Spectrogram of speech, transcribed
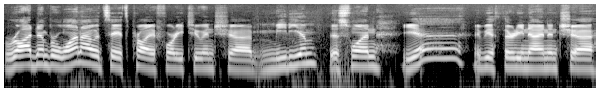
rod number one. I would say it's probably a 42 inch uh, medium. This one, yeah, maybe a 39 inch uh,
